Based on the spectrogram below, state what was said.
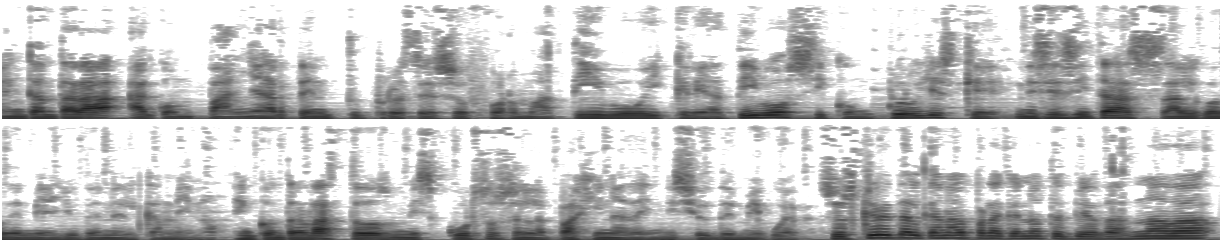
Me encantará acompañarte en tu proceso formativo y creativo si concluyes que necesitas algo de mi ayuda en el camino. Encontrarás todos mis cursos en la página de inicio de mi web. Suscríbete al canal para que no te pierdas nada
